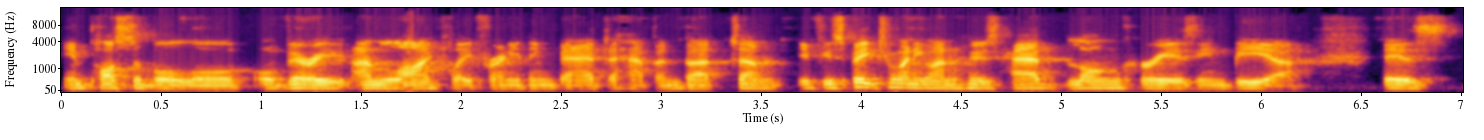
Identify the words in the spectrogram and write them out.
impossible or or very unlikely for anything bad to happen. But um, if you speak to anyone who's had long careers in beer, there's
